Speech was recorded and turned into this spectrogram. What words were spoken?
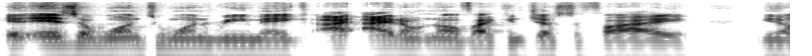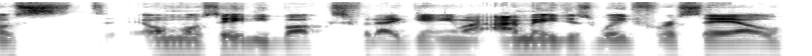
It is a one to one remake. I, I don't know if I can justify, you know, almost 80 bucks for that game. I, I may just wait for a sale.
